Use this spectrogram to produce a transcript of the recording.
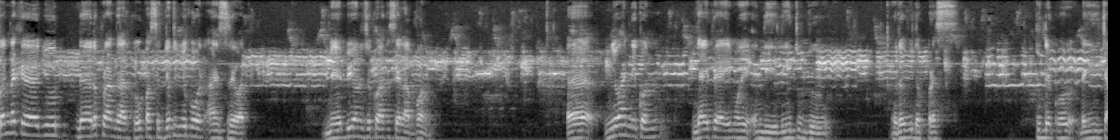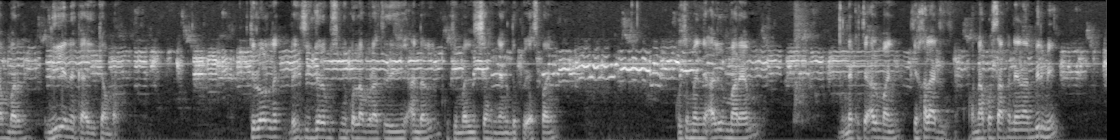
kon nag ñu reprendre ko parce que jotuñu ko woon enregistré waat mais bi yoon je crois que c'est la bonne ñu wax ni kon Pereira yi mooy indi li ñu tudd revue de presse tudde ko dañuy càmbar li yéene kaay yi càmbar ci loolu nag dañ ci gërëm suñu collaborateurs yi ñu àndal ku ci mel ni Cheikh Niang depuis Espagne ku ci mel ni Aliou Marème nekk ci Allemagne ci xalaat yi wax naa ko sànq nee naa mbir mi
